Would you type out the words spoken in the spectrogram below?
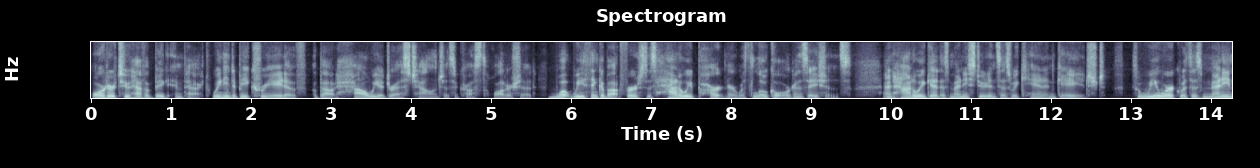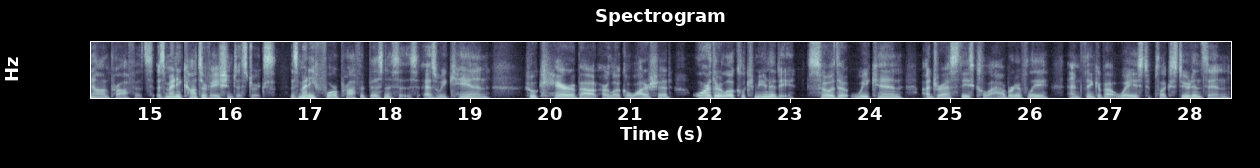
order to have a big impact, we need to be creative about how we address challenges across the watershed. What we think about first is how do we partner with local organizations? And how do we get as many students as we can engaged? So we work with as many nonprofits, as many conservation districts, as many for-profit businesses as we can who care about our local watershed or their local community so that we can address these collaboratively and think about ways to plug students in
